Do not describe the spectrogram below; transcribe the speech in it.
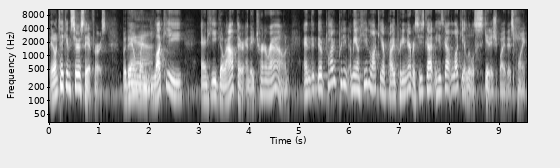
They don't take him seriously at first. But then Yeah. when Lucky and he go out there and they turn around and they're probably pretty I mean he and Lucky are probably pretty nervous. He's got he's got Lucky a little skittish by this point.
